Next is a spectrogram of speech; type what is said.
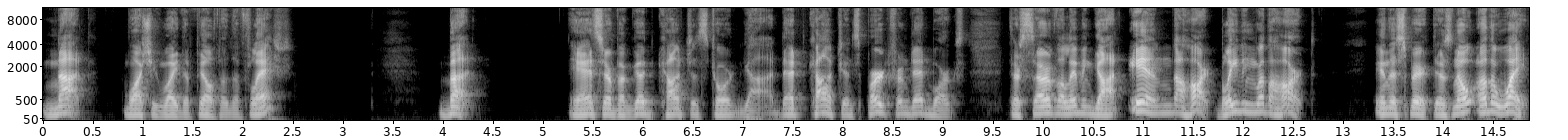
not washing away the filth of the flesh, but the answer of a good conscience toward God. That conscience purged from dead works to serve the living God in the heart, believing with the heart, in the spirit. There's no other way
